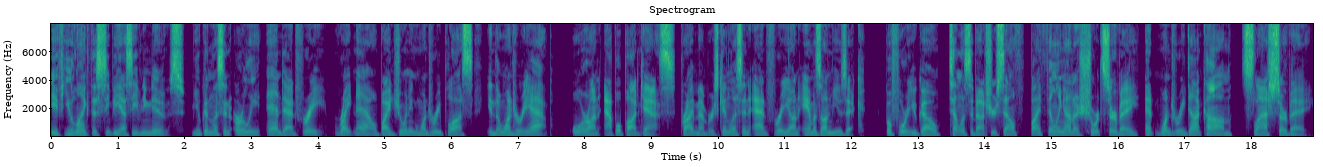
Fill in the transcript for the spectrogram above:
If you like the CBS Evening News, you can listen early and ad-free right now by joining Wondery Plus in the Wondery app or on Apple Podcasts. Prime members can listen ad-free on Amazon Music. Before you go, tell us about yourself by filling out a short survey at wondery.com/survey.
